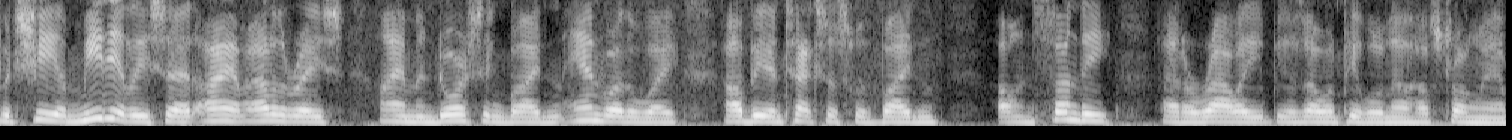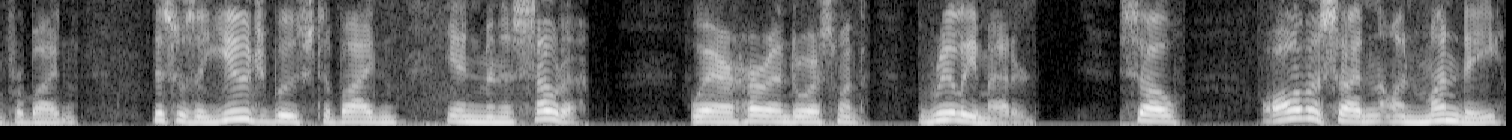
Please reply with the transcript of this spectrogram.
But she immediately said, I am out of the race. I am endorsing Biden. And by the way, I'll be in Texas with Biden on Sunday at a rally because I want people to know how strongly I am for Biden. This was a huge boost to Biden in Minnesota, where her endorsement really mattered. So all of a sudden on Monday,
